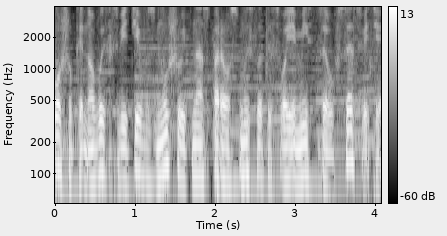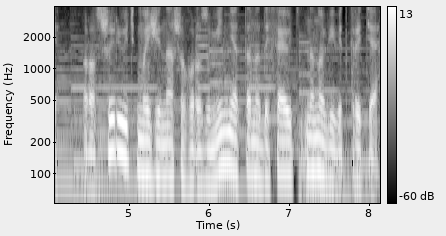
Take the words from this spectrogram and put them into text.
Пошуки нових світів змушують нас переосмислити своє місце у всесвіті, розширюють межі нашого розуміння та надихають на нові відкриття.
